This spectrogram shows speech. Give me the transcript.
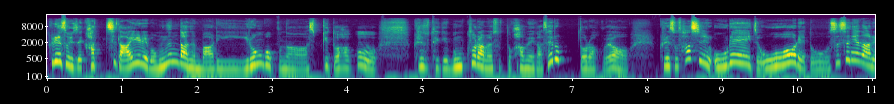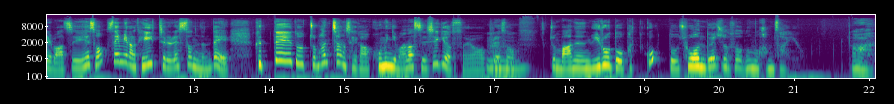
그래서 이제 같이 나이를 먹는다는 말이 이런 거구나 싶기도 하고 그래서 되게 뭉클하면서 또 감회가 새롭더라고요. 그래서 사실 올해 이제 5월에도 스승의 날을 맞이해서 쌤이랑 데이트를 했었는데 그때도 좀 한창 제가 고민이 많았을 시기였어요. 그래서 음. 좀 많은 위로도 받고 또 조언도 해주셔서 너무 감사해요. 아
